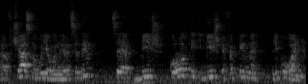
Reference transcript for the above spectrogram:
е, вчасно виявлений рецидив це більш коротке і більш ефективне лікування.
